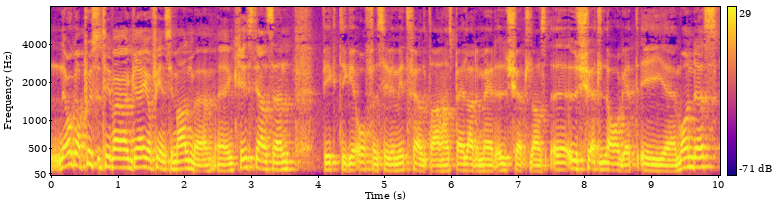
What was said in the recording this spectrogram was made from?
några positiva grejer finns i Malmö. Eh, Christiansen viktige offensiv mittfältaren. Han spelade med U21-laget eh, i eh, måndags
